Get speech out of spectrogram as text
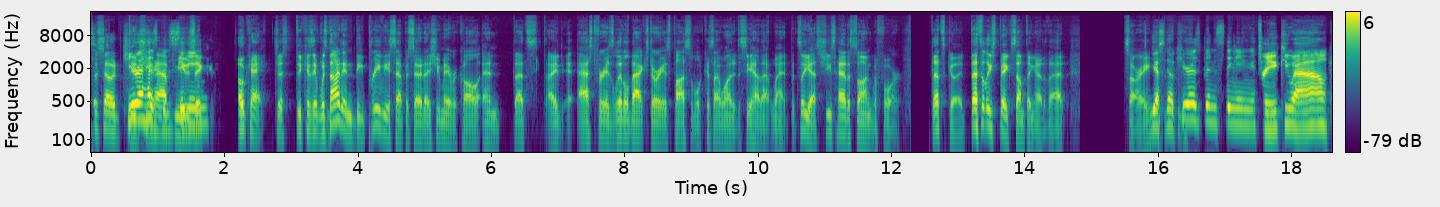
episode Kira has have been music singing- okay just because it was not in the previous episode as you may recall and that's i asked for as little backstory as possible because i wanted to see how that went but so yes she's had a song before that's good that's at least make something out of that sorry Yes, no, Kira's been singing Freak you out.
